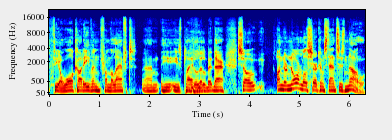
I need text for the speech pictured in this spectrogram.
Theo Walcott, even from the left. Um, he, he's played mm-hmm. a little bit there. So, under normal circumstances, no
